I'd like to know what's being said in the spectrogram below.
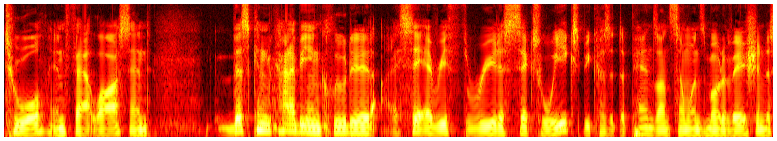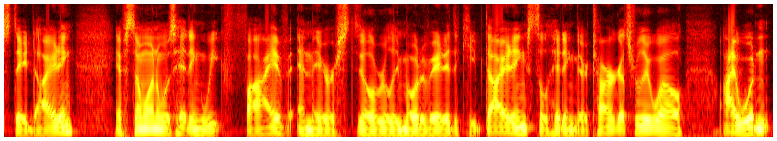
tool in fat loss. And this can kind of be included, I say, every three to six weeks because it depends on someone's motivation to stay dieting. If someone was hitting week five and they are still really motivated to keep dieting, still hitting their targets really well, I wouldn't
